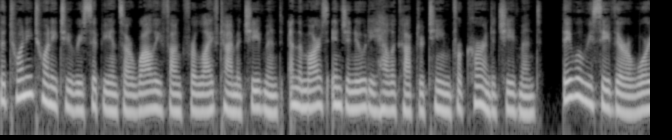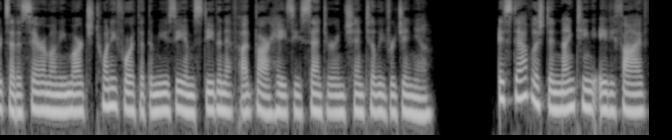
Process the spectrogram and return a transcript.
The 2022 recipients are Wally Funk for Lifetime Achievement and the Mars Ingenuity Helicopter Team for Current Achievement. They will receive their awards at a ceremony March 24 at the Museum Stephen F. Udvar-Hazy Center in Chantilly, Virginia. Established in 1985,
